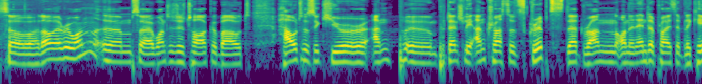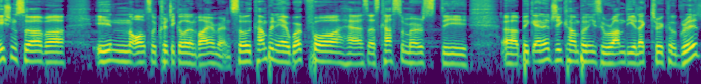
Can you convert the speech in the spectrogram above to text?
So, hello everyone. Um, so, I wanted to talk about how to secure un uh, potentially untrusted scripts that run on an enterprise application server in also critical environments. So, the company I work for has as customers the uh, big energy companies who run the electrical grid,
